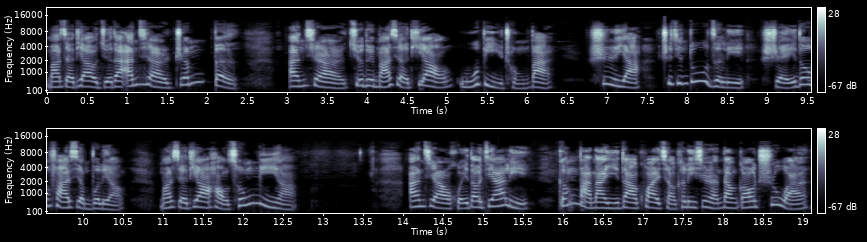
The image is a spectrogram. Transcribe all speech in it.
马小跳觉得安琪儿真笨。安琪儿却对马小跳无比崇拜。是呀，吃进肚子里，谁都发现不了。马小跳好聪明呀！安琪儿回到家里，刚把那一大块巧克力杏仁蛋糕吃完，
